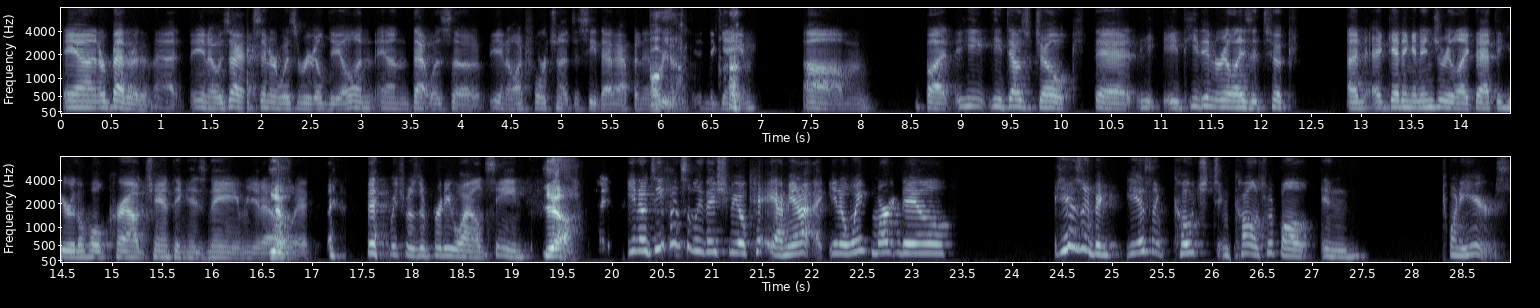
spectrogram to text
and or better than that. You know, Zak Zinter was a real deal, and and that was uh you know unfortunate to see that happen in, oh, yeah. in, in the game. um, but he he does joke that he he didn't realize it took an, a, getting an injury like that to hear the whole crowd chanting his name. You know, yeah. which was a pretty wild scene. Yeah. You know, defensively they should be okay. I mean, I you know Wink Martindale. He hasn't been he hasn't coached in college football in 20 years.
